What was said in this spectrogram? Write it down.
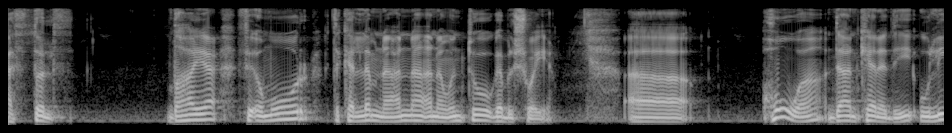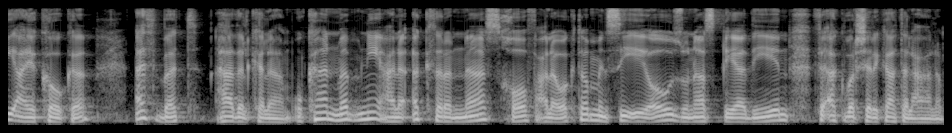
الثلث ضايع في أمور تكلمنا عنها أنا وأنتو قبل شوية. آه هو دان كينيدي ولي ايكوكا أثبت هذا الكلام. وكان مبني على أكثر الناس خوف على وقتهم من CEOs وناس قياديين في أكبر شركات العالم.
